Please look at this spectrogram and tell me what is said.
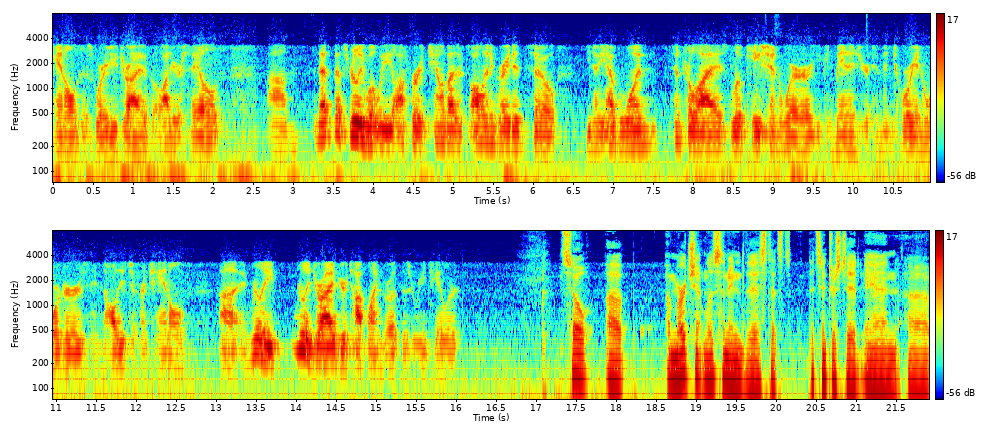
channels is where you drive a lot of your sales. Um, and that, that's really what we offer at Channel Advisor. It's all integrated, so you know you have one centralized location where you can manage your inventory and orders and all these different channels, uh, and really really drive your top line growth as a retailer. So, uh, a merchant listening to this that's that's interested in uh,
